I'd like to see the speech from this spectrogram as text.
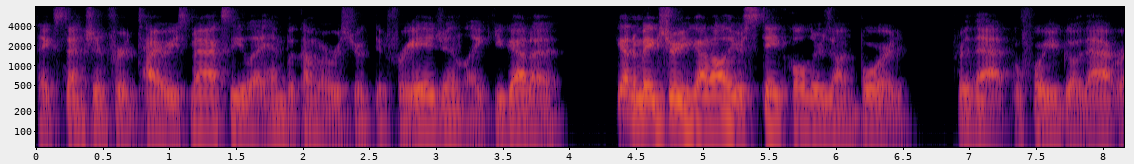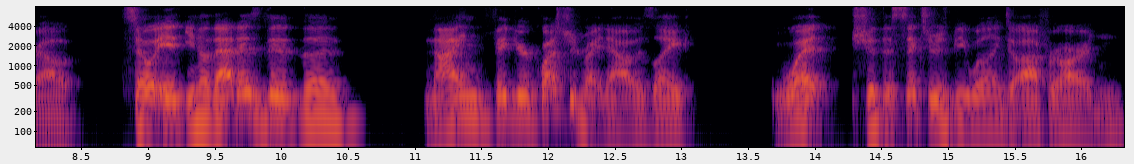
extension for Tyrese Maxey, let him become a restricted free agent. Like you gotta you gotta make sure you got all your stakeholders on board for that before you go that route. So it you know that is the the nine figure question right now is like what should the Sixers be willing to offer Harden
